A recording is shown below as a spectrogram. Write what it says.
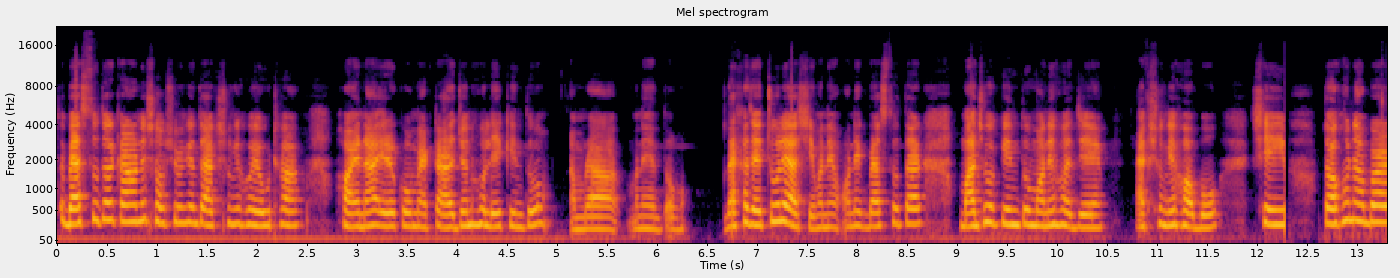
তো ব্যস্ততার কারণে সবসময় কিন্তু একসঙ্গে হয়ে ওঠা হয় না। এরকম একটা আয়োজন হলে কিন্তু আমরা মানে দেখা যায় চলে আসি। মানে অনেক ব্যস্ততার মাঝেও কিন্তু মনে হয় যে একসঙ্গে হব। সেই তখন আবার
